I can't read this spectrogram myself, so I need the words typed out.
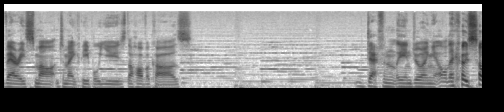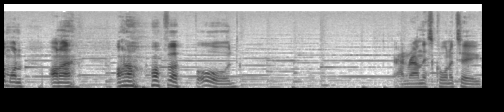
Very smart to make people use the hovercars definitely enjoying it. Oh, there goes someone on a on a hoverboard. And round this corner too.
